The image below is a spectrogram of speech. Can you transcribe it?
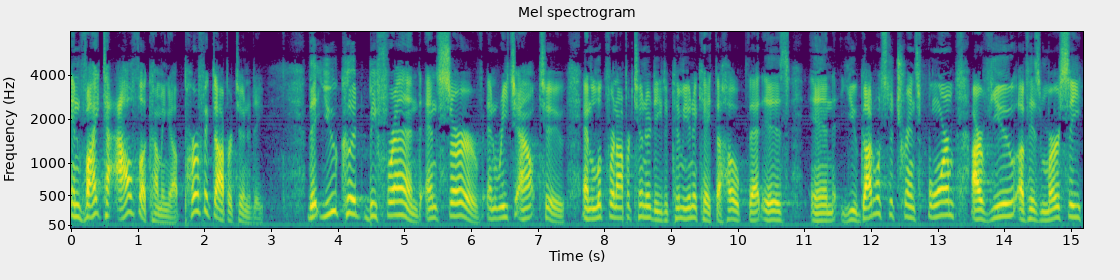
invite to Alpha coming up? Perfect opportunity that you could befriend and serve and reach out to and look for an opportunity to communicate the hope that is in you. God wants to transform our view of His mercy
